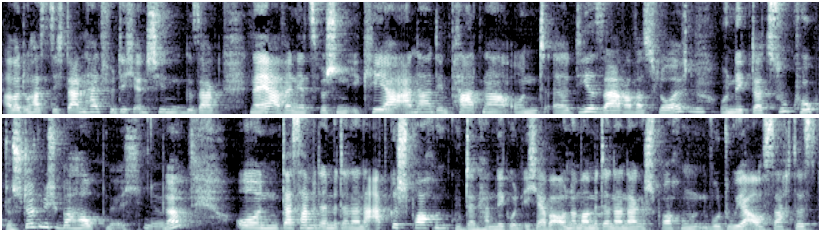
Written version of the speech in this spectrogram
Aber du hast dich dann halt für dich entschieden und gesagt, naja, wenn jetzt zwischen Ikea, Anna, dem Partner und äh, dir, Sarah, was läuft Mhm. und Nick dazu guckt, das stört mich überhaupt nicht. Ne? Und das haben wir dann miteinander abgesprochen. Gut, dann haben Nick und ich aber auch nochmal miteinander gesprochen, wo du ja auch sagtest,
